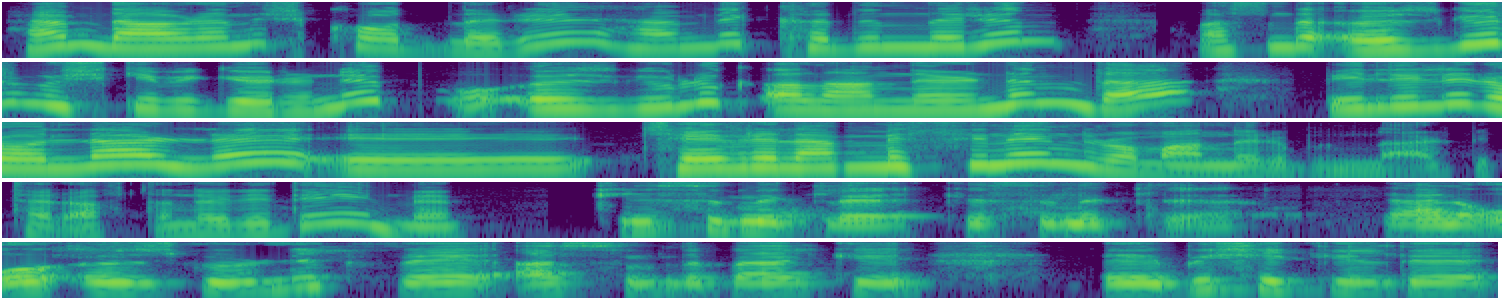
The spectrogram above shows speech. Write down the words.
hem davranış kodları hem de kadınların aslında özgürmüş gibi görünüp o özgürlük alanlarının da belirli rollerle e, çevrelenmesinin romanları bunlar bir taraftan öyle değil mi? Kesinlikle, kesinlikle. Yani o özgürlük ve aslında belki e, bir şekilde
